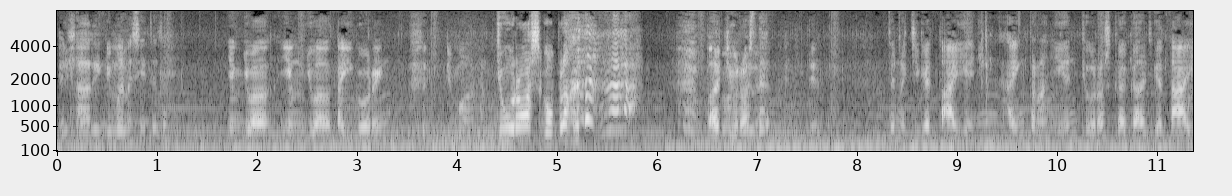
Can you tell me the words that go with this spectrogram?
di- Disaring di mana sih itu teh? Yang jual yang jual tai goreng? Di mana? Churros goblok. Pal churros Goblok. teh? Itu nu ciga tai anjing. Aing pernah nyieun churros gagal ciga tai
